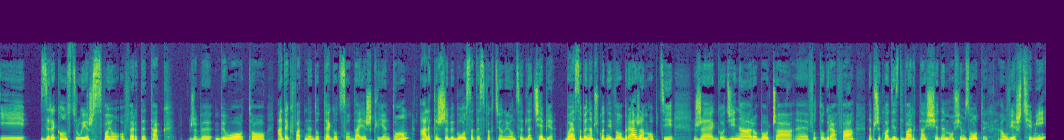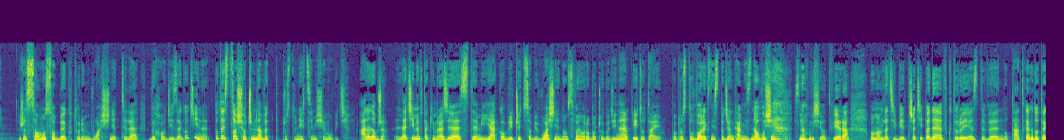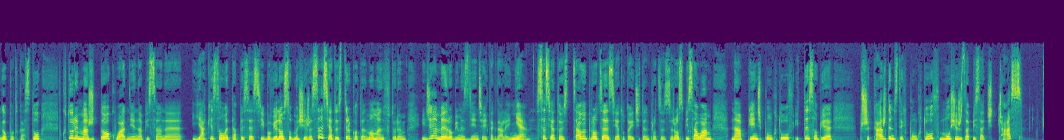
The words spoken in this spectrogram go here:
i zrekonstruujesz swoją ofertę tak, żeby było to adekwatne do tego, co dajesz klientom, ale też, żeby było satysfakcjonujące dla ciebie. Bo ja sobie na przykład nie wyobrażam opcji, że godzina robocza e, fotografa na przykład jest warta 7-8 zł. A uwierzcie mi, że są osoby, którym właśnie tyle wychodzi za godzinę. To to jest coś, o czym nawet po prostu nie chce mi się mówić. Ale dobrze, lecimy w takim razie z tym, jak obliczyć sobie właśnie tą swoją roboczą godzinę. I tutaj po prostu worek z niespodziankami znowu się, znowu się otwiera, bo mam dla Ciebie trzeci PDF, który jest w notatkach do tego podcastu, w którym masz dokładnie napisane jakie są etapy sesji, bo wiele osób myśli, że sesja to jest tylko ten moment, w którym idziemy, robimy zdjęcia i tak dalej. Nie. Sesja to jest cały proces. Ja tutaj Ci ten proces rozpisałam na pięć punktów i Ty sobie przy każdym z tych punktów musisz zapisać czas,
